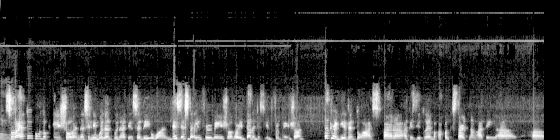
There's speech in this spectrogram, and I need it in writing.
Oo. So eto pong location na sinimulan po natin sa day one, this is the information or intelligence information that were given to us para at least dito tayo makapag-start ng ating uh, uh,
